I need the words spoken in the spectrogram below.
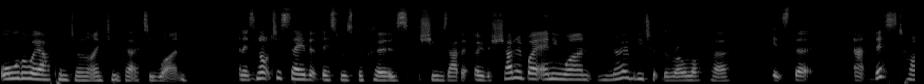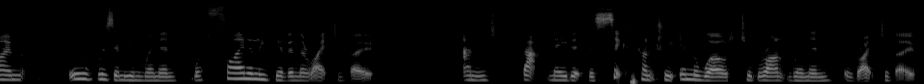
all the way up until 1931. And it's not to say that this was because she was overshadowed by anyone, nobody took the role off her. It's that at this time, all Brazilian women were finally given the right to vote. And that made it the sixth country in the world to grant women the right to vote.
